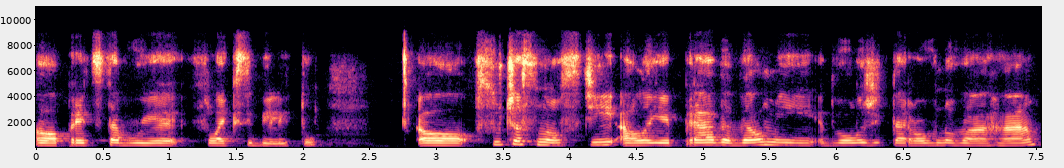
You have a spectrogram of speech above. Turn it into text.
predstavuje flexibilitu. V súčasnosti ale je práve veľmi dôležitá rovnováha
